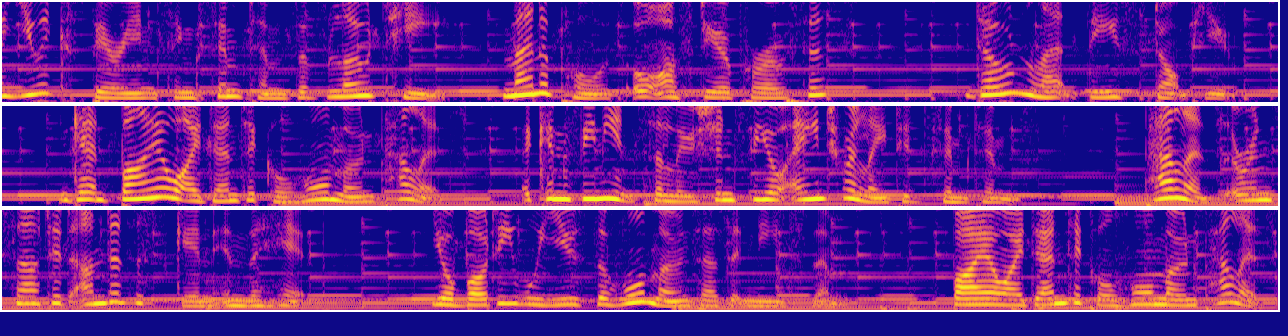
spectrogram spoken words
you experiencing symptoms of low T, menopause, or osteoporosis? Don't let these stop you. Get bioidentical hormone pellets, a convenient solution for your age related symptoms. Pellets are inserted under the skin in the hip. Your body will use the hormones as it needs them. Bioidentical hormone pellets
